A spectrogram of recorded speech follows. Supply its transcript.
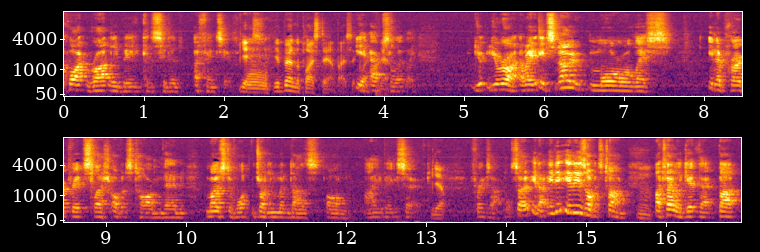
quite rightly be considered offensive. Yes, Mm. you burn the place down basically. Yeah, absolutely. You- You're right. I mean, it's no more or less inappropriate slash of its time than most of what John Inman does on Are You Being Served, Yeah. for example. So, you know, it, it is of its time. Mm. I totally get that, but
